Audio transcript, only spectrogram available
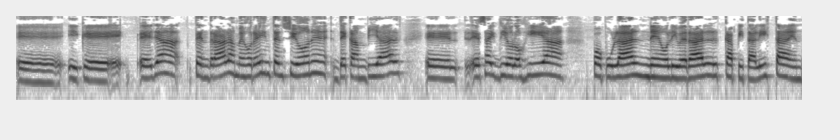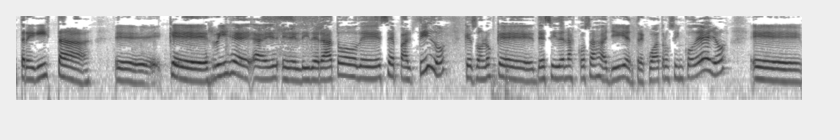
eh, y que ella tendrá las mejores intenciones de cambiar esa ideología popular, neoliberal, capitalista, entreguista, eh, que rige e, el liderato de ese partido, que son los que deciden las cosas allí entre cuatro o cinco de ellos. Eh,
